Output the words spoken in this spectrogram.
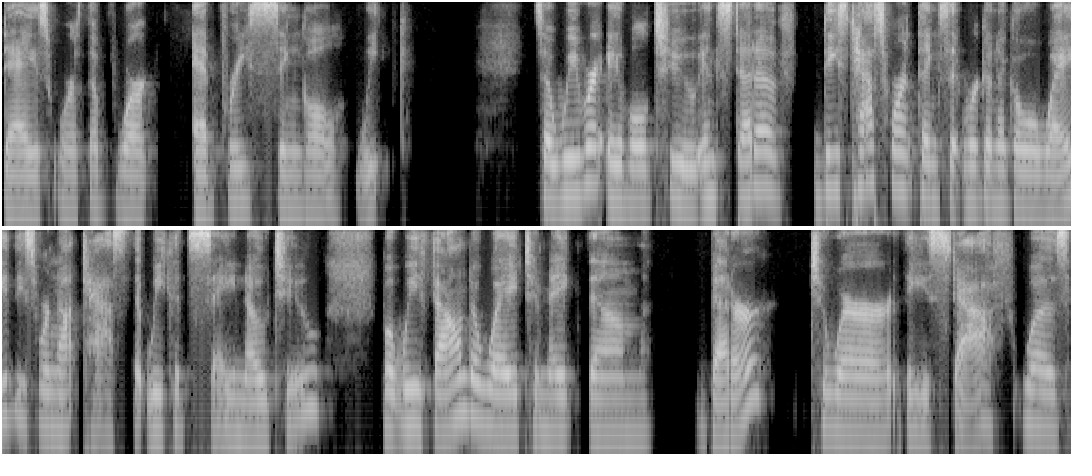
day's worth of work every single week. So we were able to, instead of, these tasks weren't things that were going to go away. These were not tasks that we could say no to, but we found a way to make them better to where the staff was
